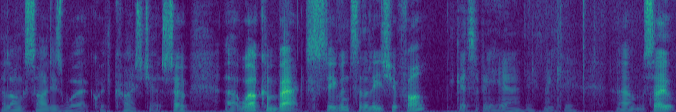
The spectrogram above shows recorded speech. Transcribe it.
alongside his work with Christchurch. So, uh, welcome back, Stephen, to the Leadership File. Good to be here, Andy. Thank you. Um, so,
